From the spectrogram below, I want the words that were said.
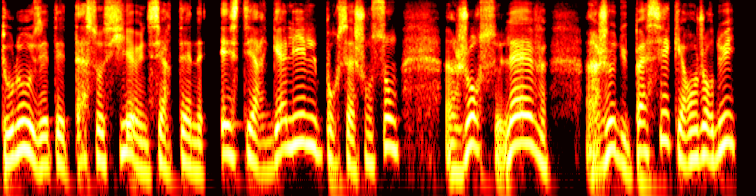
Toulouse était associée à une certaine Esther Galil pour sa chanson Un jour se lève, un jeu du passé car aujourd'hui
